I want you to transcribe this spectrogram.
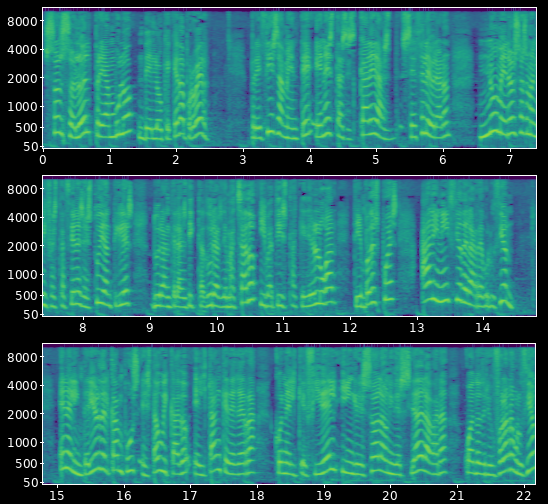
son solo el preámbulo de lo que queda por ver. Precisamente en estas escaleras se celebraron numerosas manifestaciones estudiantiles durante las dictaduras de Machado y Batista, que dieron lugar tiempo después al inicio de la revolución. En el interior del campus está ubicado el tanque de guerra con el que Fidel ingresó a la Universidad de La Habana cuando triunfó la revolución.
